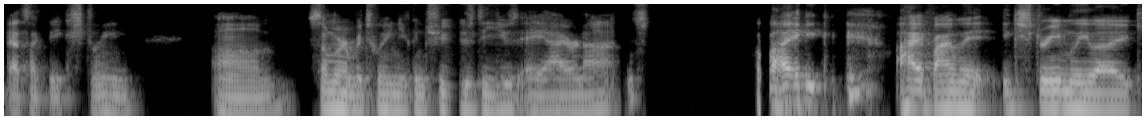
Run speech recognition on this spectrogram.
that's like the extreme um somewhere in between you can choose to use ai or not like i find it extremely like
